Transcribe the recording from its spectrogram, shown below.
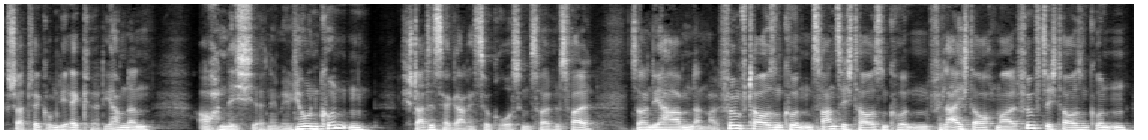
Stadtwerk um die Ecke, die haben dann auch nicht eine Million Kunden, die Stadt ist ja gar nicht so groß im Zweifelsfall, sondern die haben dann mal 5000 Kunden, 20.000 Kunden, vielleicht auch mal 50.000 Kunden.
